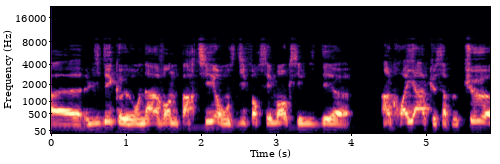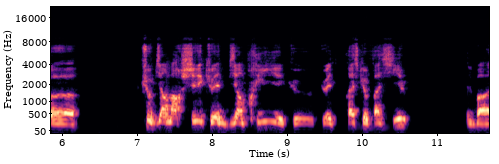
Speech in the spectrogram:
euh, l'idée qu'on a avant de partir, on se dit forcément que c'est une idée euh, incroyable, que ça peut que euh, que bien marcher, que être bien pris et que que être presque facile. Et bah,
